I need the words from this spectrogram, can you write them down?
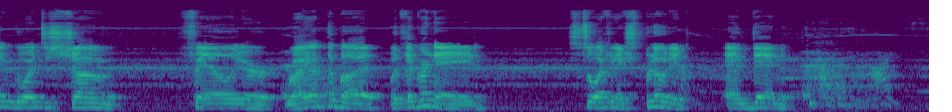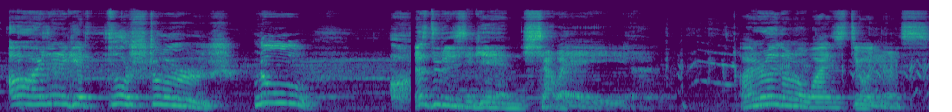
am going to shove failure right up the butt with a grenade so I can explode it and then. Oh, I didn't get four stars! No! Let's do this again, shall we? I really don't know why it's doing this.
